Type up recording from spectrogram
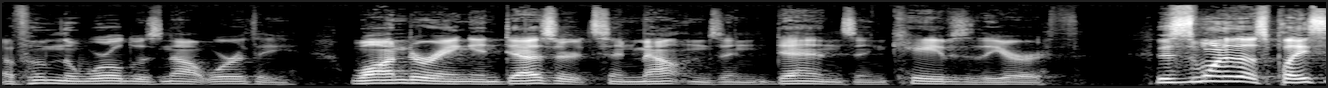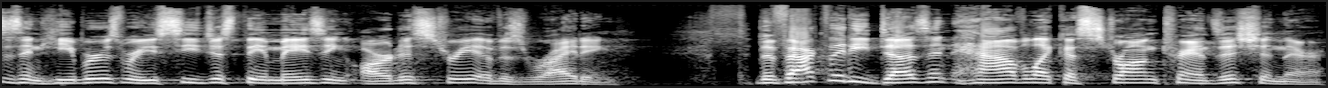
of whom the world was not worthy, wandering in deserts and mountains and dens and caves of the earth. This is one of those places in Hebrews where you see just the amazing artistry of his writing. The fact that he doesn't have like a strong transition there.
